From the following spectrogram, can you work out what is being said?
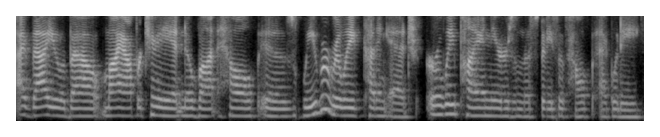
I value about my opportunity at Novant Health is we were really cutting edge, early pioneers in the space of health equity.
